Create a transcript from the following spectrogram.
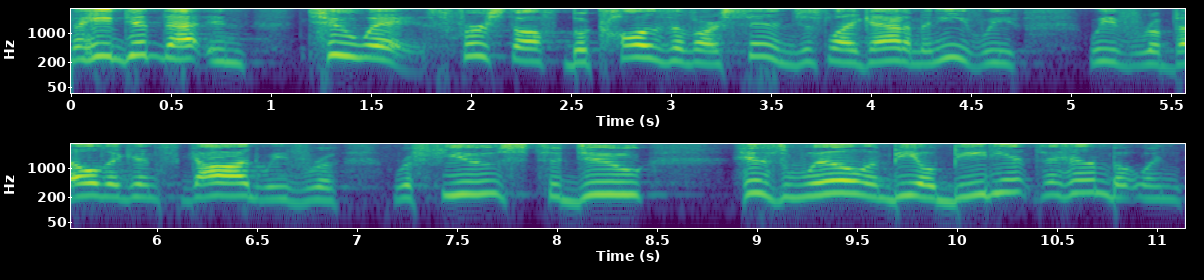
Now, he did that in two ways. First off, because of our sin, just like Adam and Eve, we've, we've rebelled against God, we've re- refused to do his will and be obedient to him. But when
